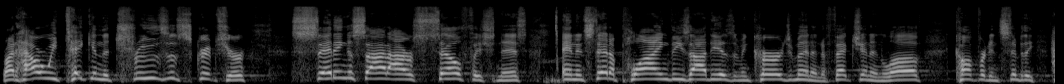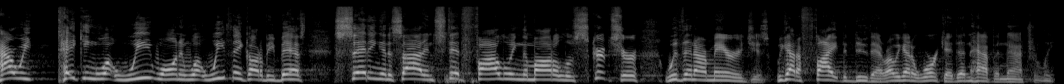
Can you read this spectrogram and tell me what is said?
Right? How are we taking the truths of Scripture, setting aside our selfishness, and instead applying these ideas of encouragement and affection and love, comfort and sympathy? How are we taking what we want and what we think ought to be best, setting it aside, instead following the model of Scripture within our marriages? We got to fight to do that, right? We got to work it. It doesn't happen naturally.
